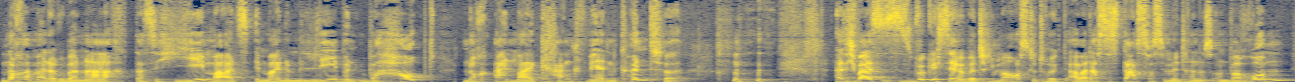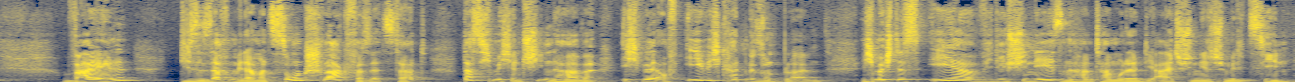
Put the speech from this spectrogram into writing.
noch einmal darüber nach, dass ich jemals in meinem Leben überhaupt noch einmal krank werden könnte. also ich weiß, es ist wirklich sehr übertrieben ausgedrückt, aber das ist das, was in mir drin ist. Und warum? Weil diese Sache mir damals so einen Schlag versetzt hat, dass ich mich entschieden habe, ich will auf Ewigkeiten gesund bleiben. Ich möchte es eher wie die Chinesen handhaben oder die alte chinesische Medizin,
